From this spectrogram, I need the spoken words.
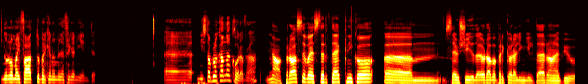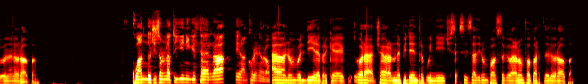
non l'ho mai fatto perché non me ne frega niente. Eh, mi sto bloccando ancora, fra? No, però se vuoi essere tecnico, ehm, sei uscito dall'Europa perché ora l'Inghilterra non è più nell'Europa. Quando ci sono andato io in Inghilterra era ancora in Europa. Ah, non vuol dire perché ora, cioè, ora non è più dentro, quindi ci sei, sei stato in un posto che ora non fa parte dell'Europa.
